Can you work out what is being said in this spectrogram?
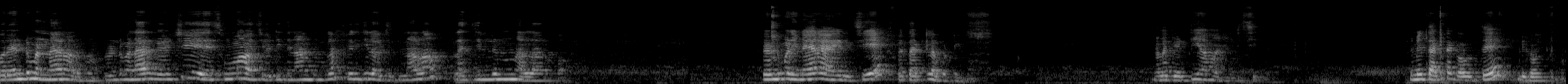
ஒரு ரெண்டு மணி நேரம் இருக்கும். ரெண்டு மணி நேரம் கழிச்சு சும்மா வச்சு வெட்டி தினாலும் ஃப்ரிட்ஜில் வச்சு தினாலும் நல்லா ஜில்லுன்னு நல்லா இருக்கும். ரெண்டு மணி நேரம் ஆயிடுச்சு. இப்போ தட்டில் கொட்டிக்கணும் நல்லா கெட்டியாம ஆயிடுச்சு. இனிமேல் தட்டை கவுத்து இப்படி கவுத்துக்கணும்.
